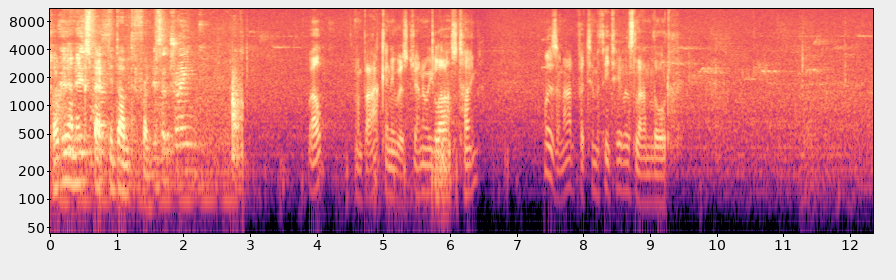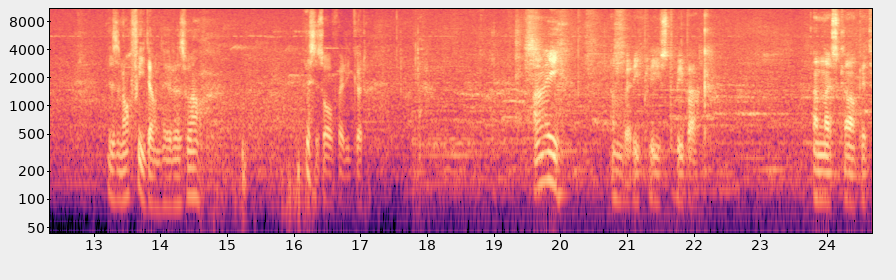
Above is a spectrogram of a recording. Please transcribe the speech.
Totally unexpected and different. Well, I'm back and it was January last time. Well, there's an ad for Timothy Taylor's landlord. There's an offie down there as well. This is all very good. I am very pleased to be back. And nice carpet.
